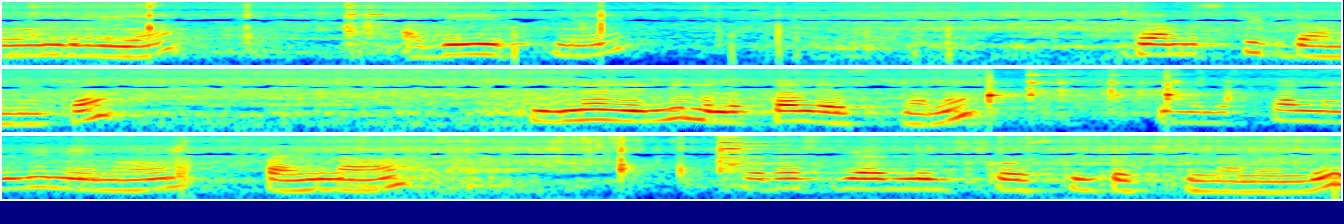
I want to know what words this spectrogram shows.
गोंद लिया अभी इसमें డ్రమ్ స్టిక్ దానిక ఇందులోనండి ములక్కాళ్ళు వేస్తున్నాను. ఈ ములక్కాయలండి నేను పైన టెరస్ గార్డెన్ నుంచి కోసుకుని తెచ్చుకున్నానండి.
